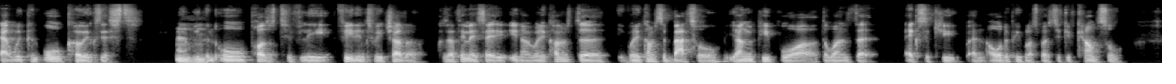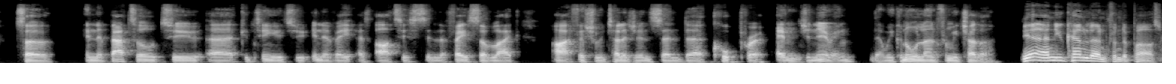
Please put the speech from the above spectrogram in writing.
that we can all coexist and we can all positively feed into each other. Because I think they say, you know, when it comes to when it comes to battle, young people are the ones that execute and older people are supposed to give counsel. So in the battle to uh, continue to innovate as artists in the face of like artificial intelligence and uh, corporate engineering, then we can all learn from each other. Yeah, and you can learn from the past.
